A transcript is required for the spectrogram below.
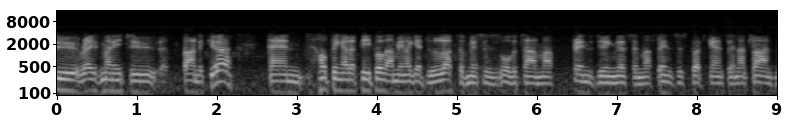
to raise money to find a cure and helping other people. I mean, I get lots of messages all the time. My friends doing this and my friends just got cancer and I try and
